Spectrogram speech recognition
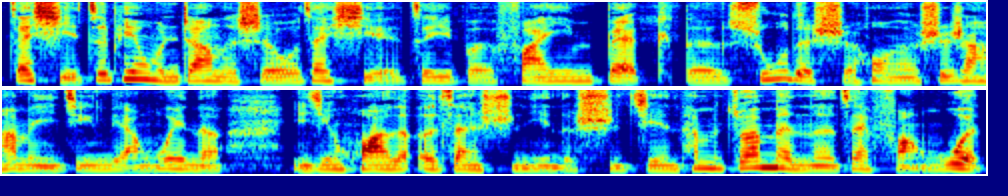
在写这篇文章的时候，在写这一本《Find Back》的书的时候呢，事实上他们已经两位呢，已经花了二三十年的时间，他们专门呢在访问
